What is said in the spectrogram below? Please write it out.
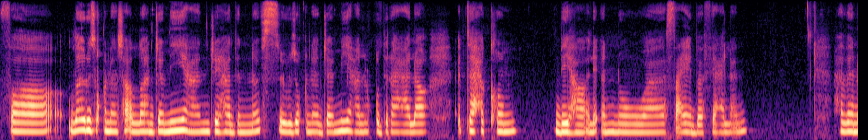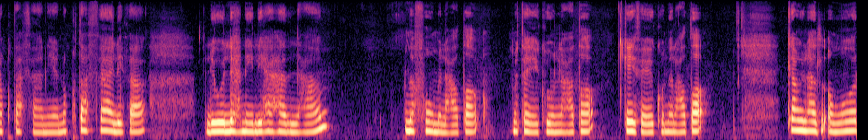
فالله يرزقنا إن شاء الله جميعا جهاد النفس ويرزقنا جميعا القدرة على التحكم بها لأنه صعيبة فعلا. هذا نقطة ثانية. النقطة الثالثة اللي ولهني لها هذا العام مفهوم العطاء. متى يكون العطاء؟ كيف يكون العطاء؟ كامل هذه الأمور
